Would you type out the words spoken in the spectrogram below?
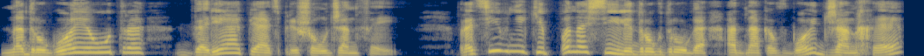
На другое утро к горе опять пришел Джан Фэй. Противники поносили друг друга, однако в бой Джан Хэ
